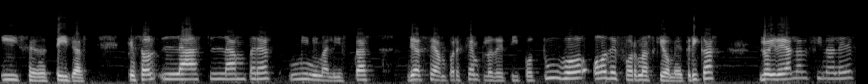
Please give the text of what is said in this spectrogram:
y sencillas, que son las lámparas minimalistas, ya sean, por ejemplo, de tipo tubo o de formas geométricas. Lo ideal al final es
